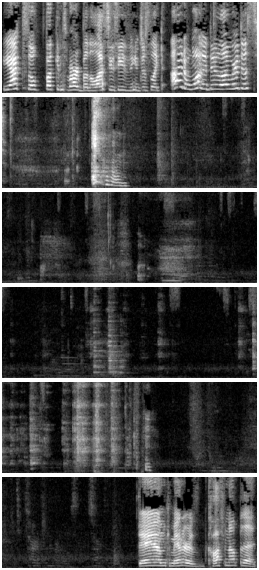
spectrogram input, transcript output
He acts so fucking smart, but the last two seasons, he's just like, I don't want to do that. We're just... Damn, Commander is coughing up blood.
